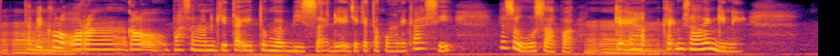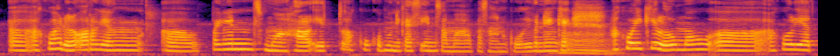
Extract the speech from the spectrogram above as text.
Tapi kalau orang kalau pasangan kita itu nggak bisa diajak kita komunikasi ya susah pak. Mm-mm. kayak kayak misalnya gini eh, aku adalah orang yang eh, pengen semua hal itu aku komunikasiin sama pasanganku. Even yang kayak Mm. aku iki loh mau eh, aku lihat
